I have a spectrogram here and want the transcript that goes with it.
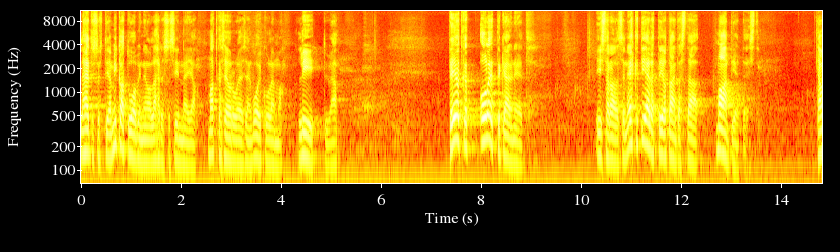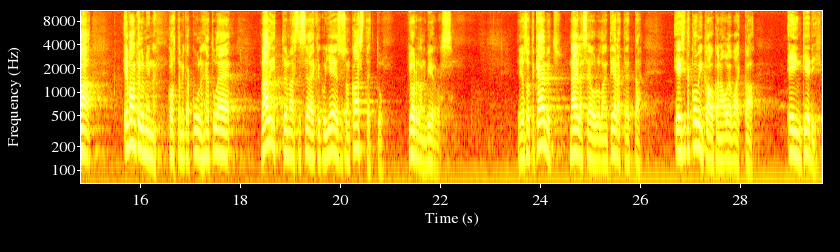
lähetysjohtaja Mika Tuovinen on lähdössä sinne ja matkaseurueeseen voi kuulemma liittyä. Te, jotka olette käyneet Israelissa, niin ehkä tiedätte jotain tästä maantieteestä. Tämä evankeliumin kohta, mikä kuulin, siinä tulee välittömästi se aika, kun Jeesus on kastettu Jordan virrassa. Ja jos olette käynyt näillä seuduilla, niin tiedätte, että ei sitä kovin kaukana ole vaikka Einkedi,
